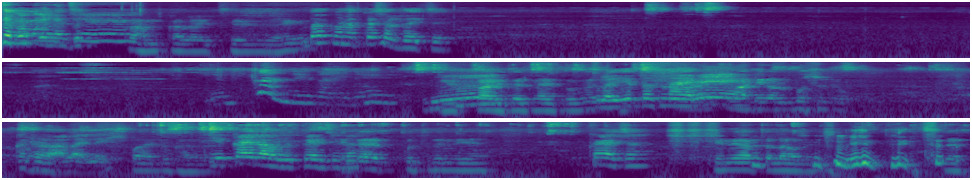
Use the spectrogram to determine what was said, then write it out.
दवाखान्यात काम करायचं? दवाखान्यात कशाला जायचं? नीट काढतच नाही तू. तुला येतच नाही. रे माटी घालून बसून. कठोळ आलाय लय. पाय दुखायला. हे काय लावलं हे पॅन्टीला काय? कायचं? हिने आता लावलं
